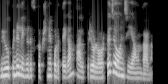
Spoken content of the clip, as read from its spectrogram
ഗ്രൂപ്പിന്റെ ലിങ്ക് ഡിസ്ക്രിപ്ഷനിൽ കൊടുത്തേക്കാം. താല്പര്യമുള്ളവർക്ക് ജോയിൻ ചെയ്യാവുന്നതാണ്.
